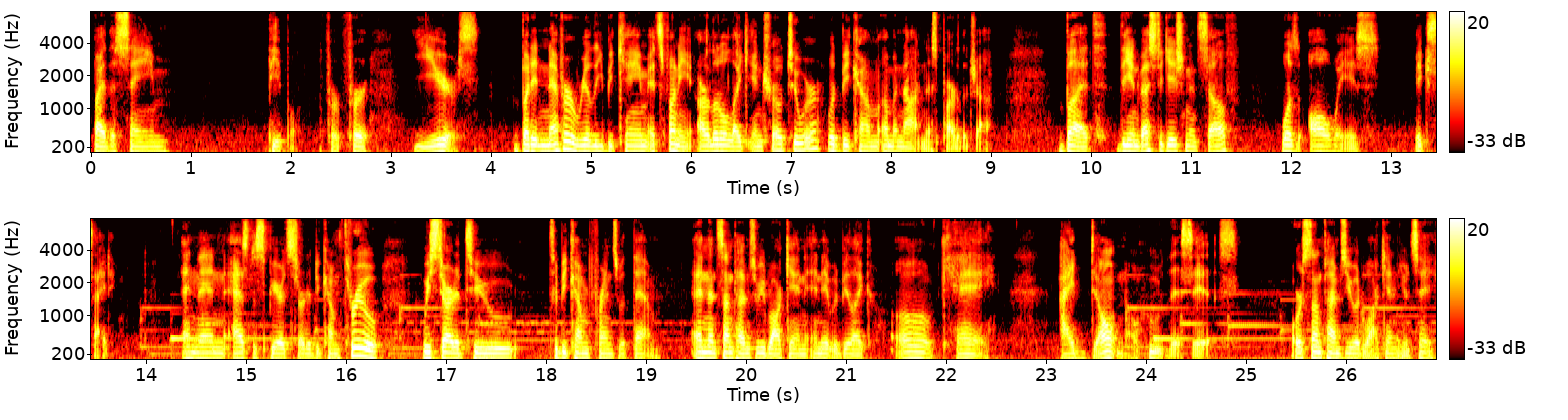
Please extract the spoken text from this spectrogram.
by the same people for, for years. But it never really became, it's funny, our little like intro tour would become a monotonous part of the job. But the investigation itself was always exciting. And then as the spirits started to come through, we started to to become friends with them. And then sometimes we'd walk in and it would be like, okay, I don't know who this is. Or sometimes you would walk in and you would say,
